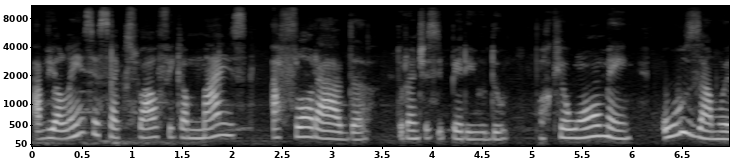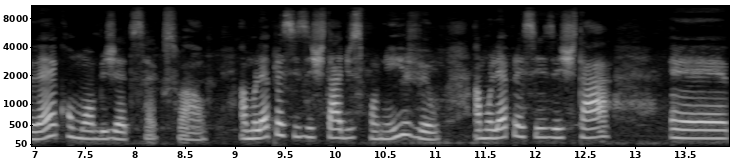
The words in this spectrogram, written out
A violência sexual fica mais aflorada durante esse período, porque o homem usa a mulher como objeto sexual. A mulher precisa estar disponível, a mulher precisa estar é,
